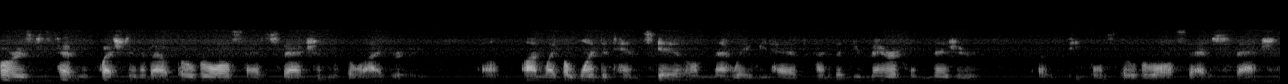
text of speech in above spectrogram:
far as just having a question about overall satisfaction with the library um, on like a 1 to 10 scale, and that way we'd have kind of a numerical measure overall satisfaction.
